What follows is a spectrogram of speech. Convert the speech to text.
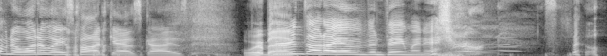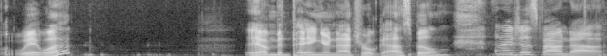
Welcome to What a Waste podcast, guys. We're back. Turns out I haven't been paying my natural gas bill, Wait, what? You haven't been paying your natural gas bill? and I just found out.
